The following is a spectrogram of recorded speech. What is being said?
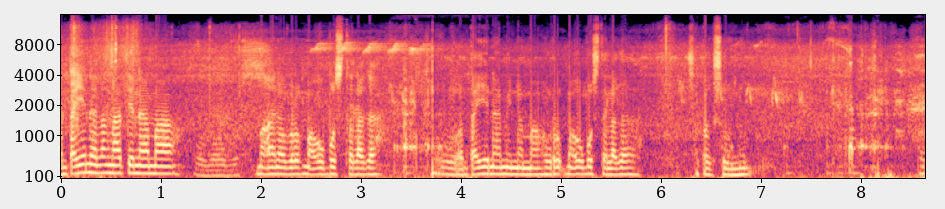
antayin na lang natin na ma, Umubos. maano bro, maubos talaga. So, antayin namin na mahuro, maubos talaga sa pagsunod. So,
